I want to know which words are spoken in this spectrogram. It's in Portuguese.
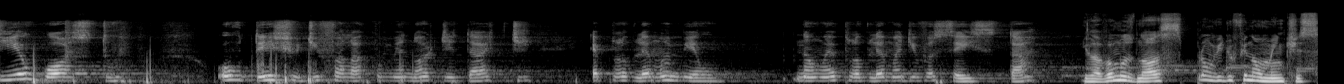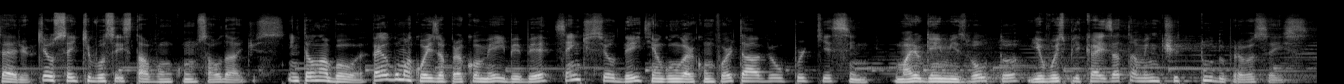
Se eu gosto ou deixo de falar com menor de idade, é problema meu, não é problema de vocês, tá? E lá vamos nós para um vídeo finalmente sério, que eu sei que vocês estavam com saudades. Então na boa, pega alguma coisa para comer e beber, sente-se deite em algum lugar confortável, porque sim, o Mario Games voltou e eu vou explicar exatamente tudo para vocês.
